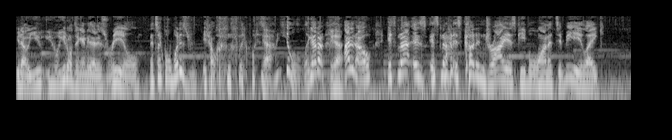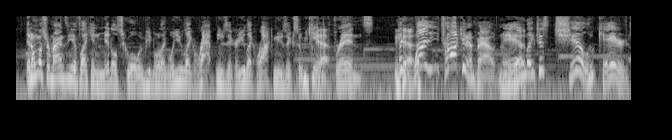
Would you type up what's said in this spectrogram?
you know, you you, you don't think any of that is real?" And it's like, well, what is you know, like what is Yeah. real? Like I don't, Yeah. I don't know. It's not as it's not as cut and dry as people want it to be. Like it almost reminds me of like in middle school when people were like, "Well, you like rap music or you like rock music, so we can't Yeah. be friends." Like, yeah. what are you talking about, man? Yeah. Like, just chill. Who cares?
